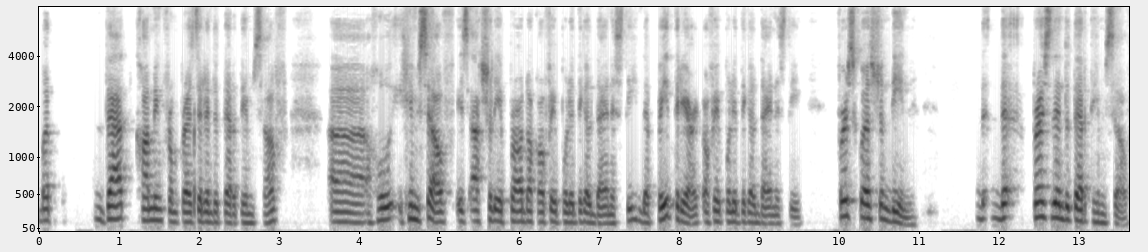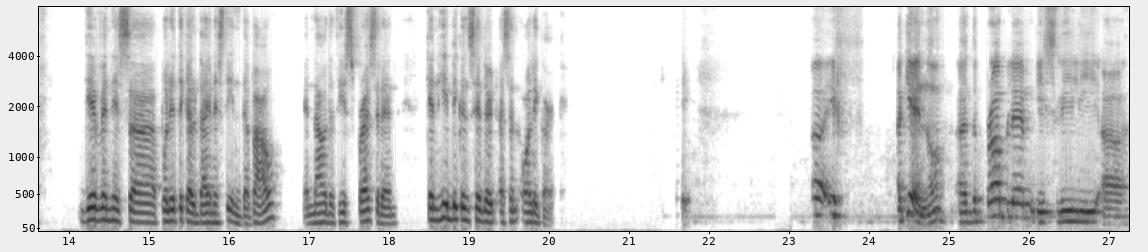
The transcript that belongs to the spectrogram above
But that coming from President Duterte himself, uh, who himself is actually a product of a political dynasty, the patriarch of a political dynasty. First question, Dean the, the President Duterte himself, given his uh, political dynasty in Davao, and now that he's president, can he be considered as an oligarch? Uh, if again, no, uh, the problem is really uh,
